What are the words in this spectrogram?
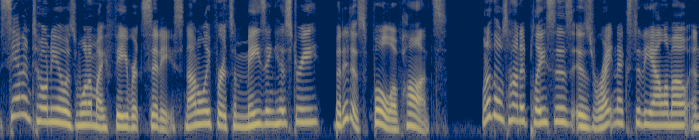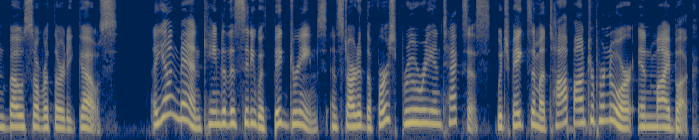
San Antonio is one of my favorite cities, not only for its amazing history, but it is full of haunts. One of those haunted places is right next to the Alamo and boasts over 30 ghosts. A young man came to the city with big dreams and started the first brewery in Texas, which makes him a top entrepreneur in my book.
